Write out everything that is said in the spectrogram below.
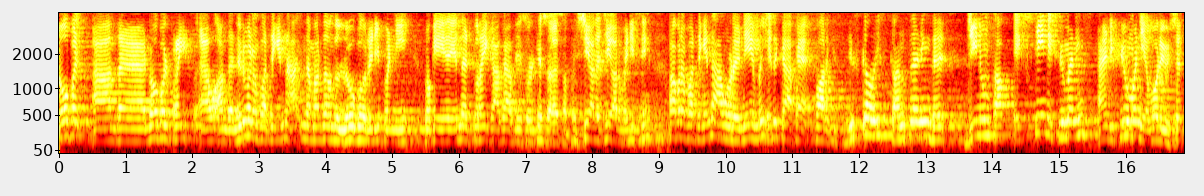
நோபல் அந்த நோபல் பிரைஸ் அந்த நிறுவனம் பார்த்தீங்கன்னா இந்த மாதிரி தான் வந்து லோகோ ரெடி பண்ணி ஓகே என்ன துறைக்காக அப்படின்னு சொல்லிட்டு ஸ்பெஷியாலஜி ஆர் மெடிசின் அப்புறம் பார்த்தீங்கன்னா அவங்களோட நேம் எதுக்காக? For his discoveries concerning the genomes of extinct hominins and human evolution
